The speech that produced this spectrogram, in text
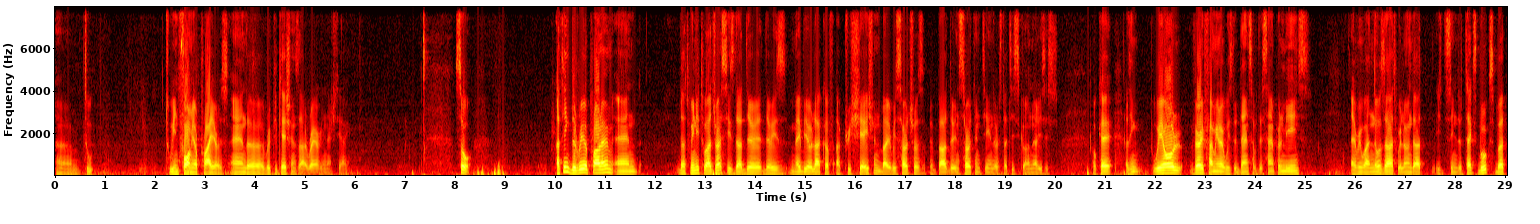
um, to to inform your priors, and uh, replications are rare in HCI. So I think the real problem, and that we need to address is that there, there is maybe a lack of appreciation by researchers about the uncertainty in their statistical analysis. Okay, I think we're all very familiar with the dance of the sample means. Everyone knows that. We learned that it's in the textbooks, but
